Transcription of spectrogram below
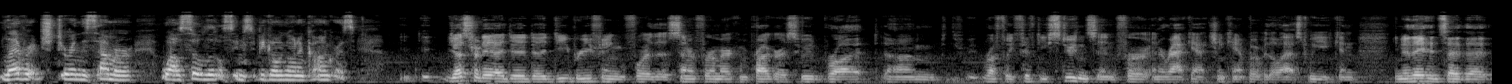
leveraged during the summer while so little seems to be going on in Congress. Yesterday, I did a debriefing for the Center for American Progress, who had brought um, roughly 50 students in for an Iraq action camp over the last week. And, you know, they had said that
